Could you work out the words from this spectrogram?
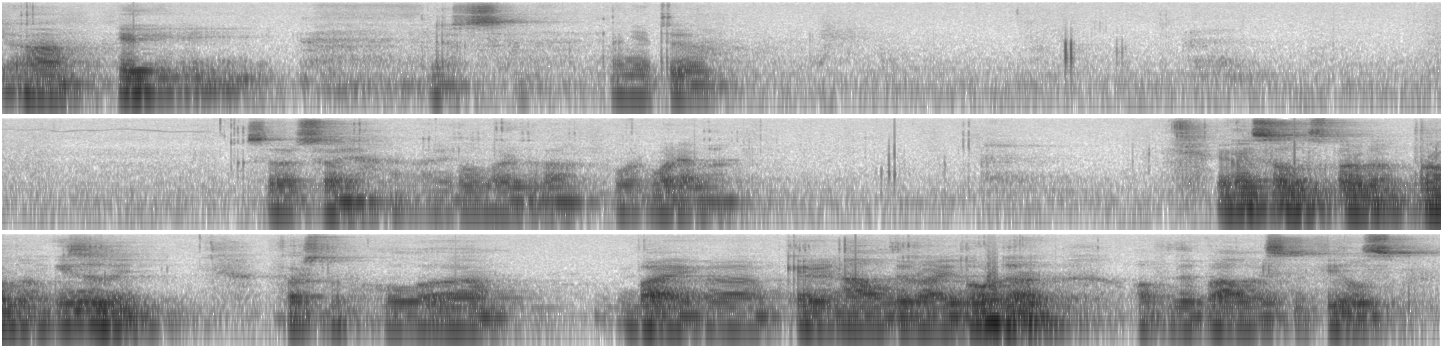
yeah, you, yes, I need to. So sorry, I'm a little about whatever. You can solve this problem, problem easily. First of all, uh, by uh, carrying out the right order of the values and fields.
